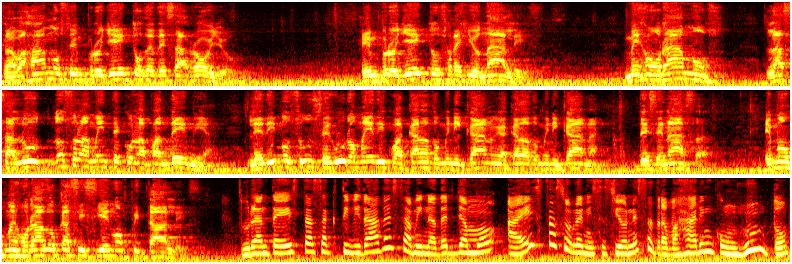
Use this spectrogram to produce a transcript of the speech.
Trabajamos en proyectos de desarrollo, en proyectos regionales. Mejoramos la salud, no solamente con la pandemia, le dimos un seguro médico a cada dominicano y a cada dominicana de Senasa. Hemos mejorado casi 100 hospitales. Durante estas actividades, Abinader llamó a estas organizaciones a trabajar en conjunto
